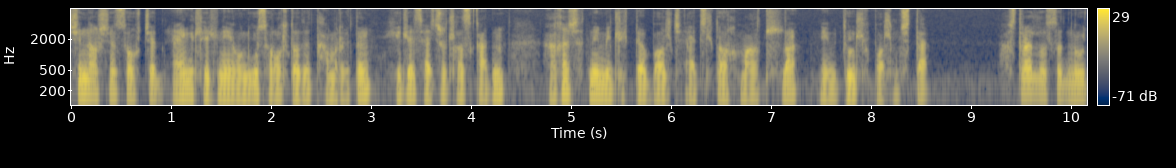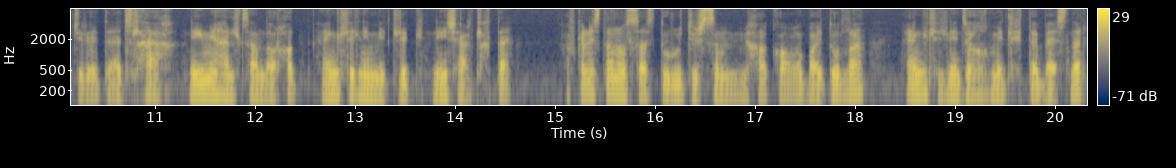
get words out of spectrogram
Шинэ оршин суугчид англи хэлний үнэгүй сургалтуудад хамрагдан хэлээ сайжруулахаас гадна анхан шатны мэдлэгтэй болж ажилд орох магадлалаа нэмэгдүүлэх боломжтой. Австрали улсад нүүж ирээд ажил хайх, нийгмийн харилцаанд ороход англи хэлний мэдлэг нэн шаардлагатай. Афганистан улсаас дөрвөж ирсэн Михако Байдулла англи хэлний зохих мэдлэгтэй байснаар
